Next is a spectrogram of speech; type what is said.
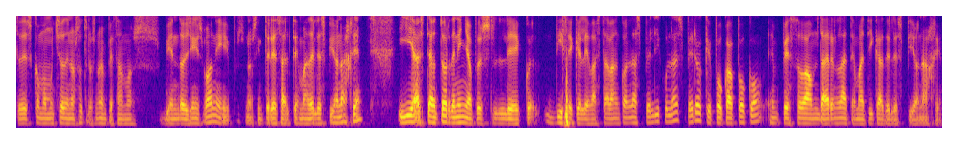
Entonces, como muchos de nosotros, ¿no? Empezamos viendo James Bond y pues, nos interesa el tema del espionaje. Y a este autor de niño, pues le dice que le bastaban con las películas, pero que poco a poco empezó a ahondar en la temática del espionaje.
